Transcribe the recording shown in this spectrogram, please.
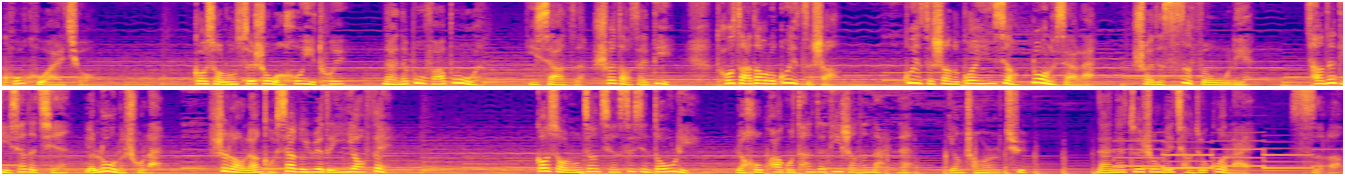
苦苦哀求。高小龙随手往后一推，奶奶步伐不稳，一下子摔倒在地，头砸到了柜子上，柜子上的观音像落了下来，摔得四分五裂，藏在底下的钱也露了出来，是老两口下个月的医药费。高小龙将钱塞进兜里，然后跨过瘫在地上的奶奶，扬长而去。奶奶最终没抢救过来，死了。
